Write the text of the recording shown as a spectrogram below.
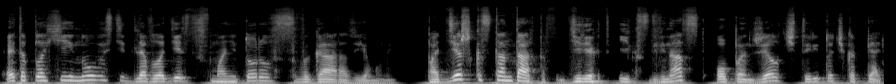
Это плохие новости для владельцев мониторов с VGA разъемами. Поддержка стандартов DirectX 12 OpenGL 4.5.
